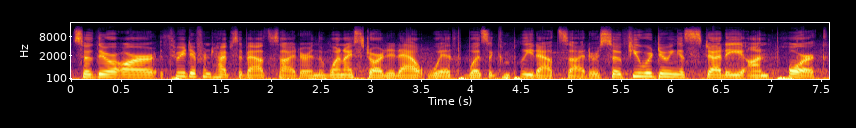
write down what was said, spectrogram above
So there are three different types of outsider, and the one I started out with was a complete outsider. So if you were doing a study on pork,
